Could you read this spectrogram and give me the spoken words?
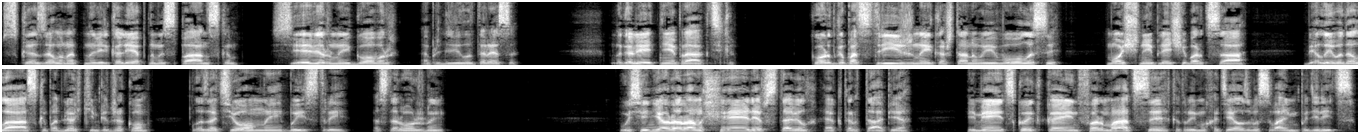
Сказал он это на великолепном испанском. «Северный говор», — определила Тереса. Многолетняя практика. Коротко подстриженные каштановые волосы, мощные плечи борца, белая водолазка под легким пиджаком, глаза темные, быстрые, осторожные. У сеньора Ранхеля, — вставил Эктор Тапия, — имеется кое-какая информация, которой ему хотелось бы с вами поделиться.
